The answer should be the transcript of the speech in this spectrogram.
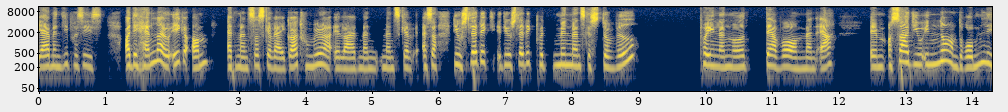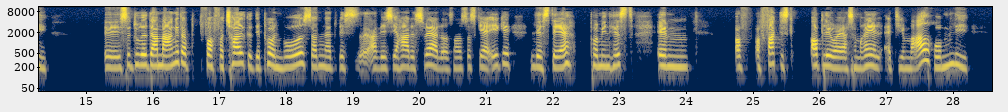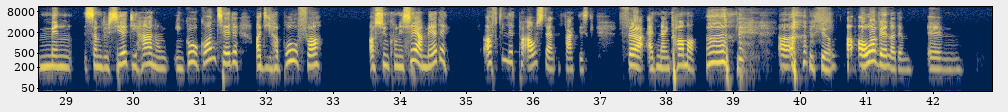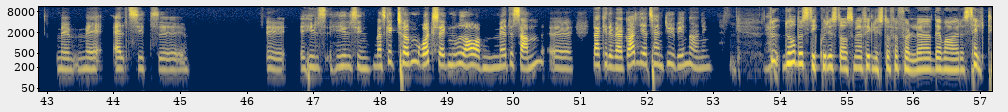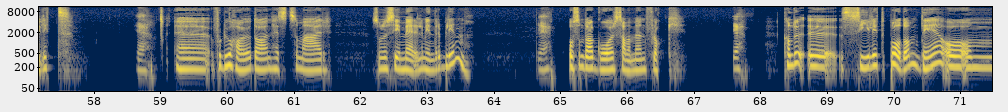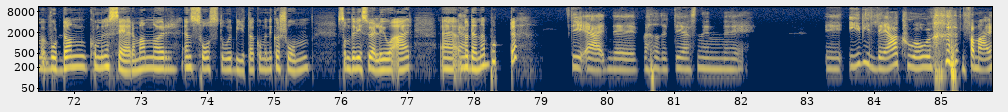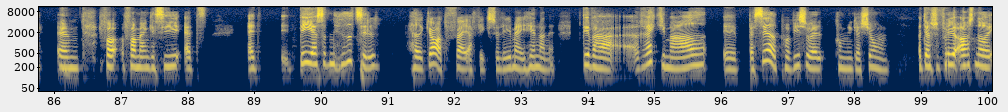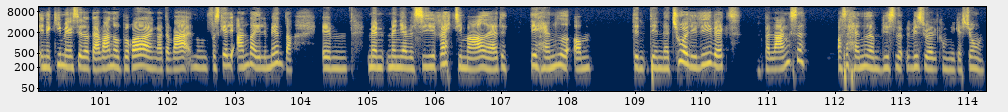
Ja, men lige præcis. Og det handler jo ikke om, at man så skal være i godt humør, eller at man, man skal, altså det er jo slet ikke, det er jo slet ikke på, men man skal stå ved på en eller anden måde, der hvor man er. Øhm, og så er de jo enormt rummelige. Øh, så du ved, der er mange, der får fortolket det på en måde, sådan at hvis, øh, hvis jeg har det svært, eller sådan noget, så skal jeg ikke læse det af på min hest. Øhm, og, og faktisk oplever jeg som regel, at de er meget rummelige, men som du siger, de har nogle, en god grund til det, og de har brug for at synkronisere med det. Ofte lidt på afstand faktisk, før at man kommer og, og overvælder dem øh, med, med alt sit... Øh, øh, hele, hele sin... Man skal ikke tømme rygsækken ud over dem med det samme. Øh, der kan det være godt lige at tage en dyb indånding. Du, du hadde et stikkord i stad som jeg fikk lyst til å forfølge. Det var selvtillit. Ja. Eh, for du har jo da en hest som er, som du sier, mer eller mindre blind. Ja. Og som da går sammen med en flokk. Ja. Kan du eh, si litt både om det, og om hvordan kommuniserer man når en så stor bit av kommunikasjonen, som det visuelle jo er, eh, Ja. når den er borte? Det er en, øh, hvad hedder det, det er sådan en øh, evig lærekurve for mig. Øhm, for, for man kan sige, at, at øh, det jeg sådan hidtil havde gjort, før jeg fik Solema i hænderne, det var rigtig meget øh, baseret på visuel kommunikation. Og der var selvfølgelig også noget energimæssigt, og der var noget berøring, og der var nogle forskellige andre elementer. Øhm, men, men jeg vil sige, rigtig meget af det, det handlede om den, den naturlige ligevægt, balance, og så handlede det om visuel, visuel kommunikation.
